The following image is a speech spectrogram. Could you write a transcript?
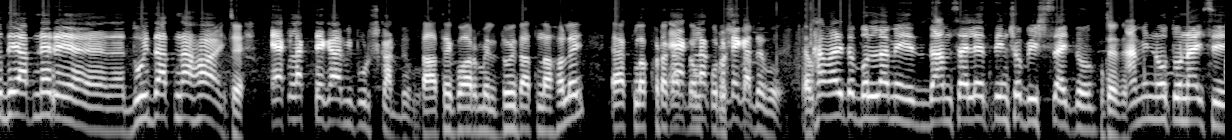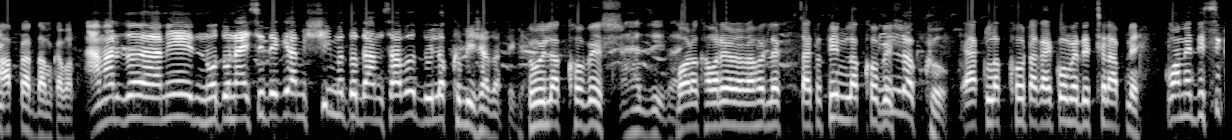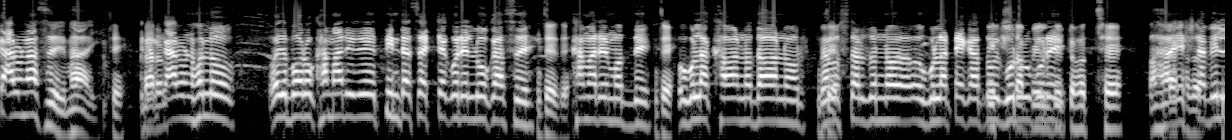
যদি আপনার দুই দাঁত না হয় এক লাখ টাকা আমি পুরস্কার দেবো। দাঁতে গরমিল দুই দাঁত না হলেই এক লক্ষ টাকা একদম টাকা পুরস্কার। দেবো। আমারই তো বললাম দাম চাইলে তিনশো বিশ চাইতো। আমি নতুন আইছি। আপনার দাম কেমন? আমার আমি নতুন আইছি দেখে আমি সীমিত দাম চাবো দুই লক্ষ বিশ হাজার টাকা। দুই লক্ষ বিশ? হ্যাঁ জি। বড় খামারে হলে চাইতো তিন লক্ষ বিশ। লক্ষ। এক লক্ষ টাকায় কমে দিচ্ছেন আপনি? কমে দিচ্ছি কারণ আছে ভাই। কারণ হলো ওই যে বড় খামারের তিনটা চারটা করে লোক আছে খামারের মধ্যে। ওগুলা খাওয়ানো দাওয়ানোর ব্যবস্থার জন্য ওগুলা টেকা তো গরুর উপরে হচ্ছে। হ্যাঁ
